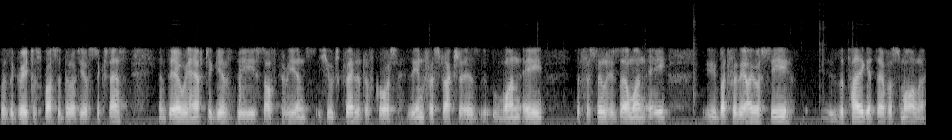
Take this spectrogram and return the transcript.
with the greatest possibility of success. And there we have to give the South Koreans huge credit, of course. The infrastructure is 1A, the facilities are 1A, but for the IOC, the pie gets ever smaller.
